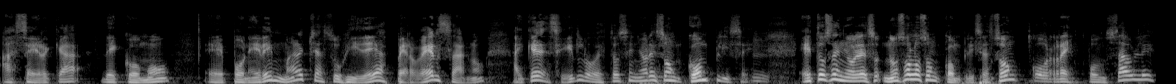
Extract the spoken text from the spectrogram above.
acerca de cómo eh, poner en marcha sus ideas perversas, ¿no? Hay que decirlo, estos señores son cómplices. Mm. Estos señores no solo son cómplices, son corresponsables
